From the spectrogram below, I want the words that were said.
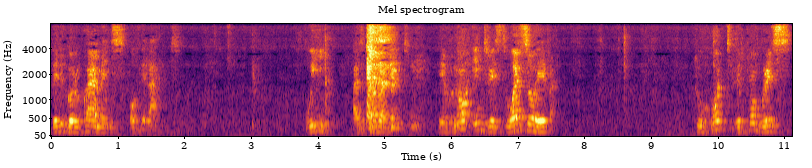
the legal requirements of the land. We, as government, have no interest whatsoever to halt the progress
